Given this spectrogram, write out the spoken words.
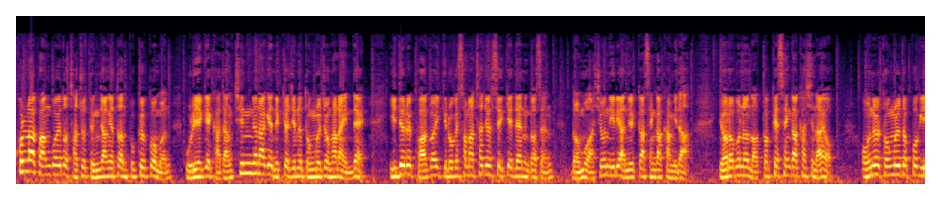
콜라 광고에도 자주 등장했던 북극곰은 우리에게 가장 친근하게 느껴지는 동물 중 하나인데 이들을 과거의 기록에서만 찾을 수 있게 되는 것은 너무 아쉬운 일이 아닐까 생각합니다. 여러분은 어떻게 생각하시나요? 오늘 동물 돋보기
